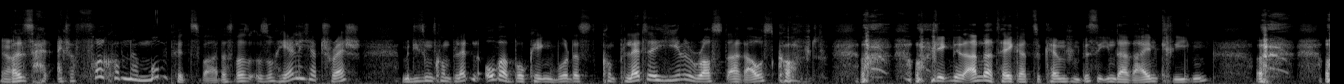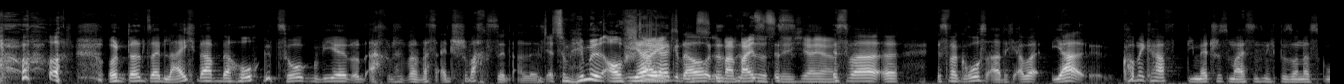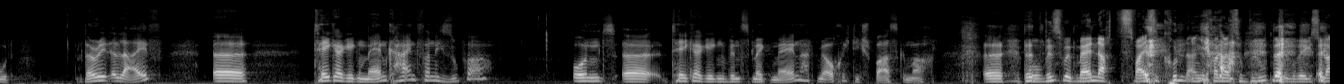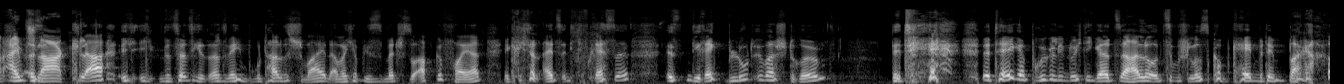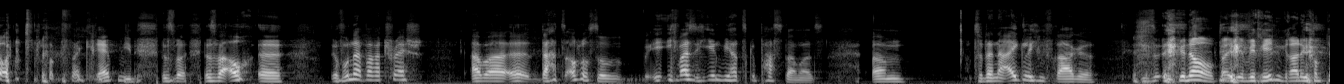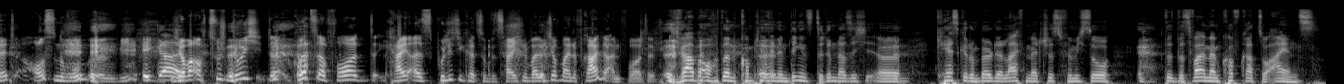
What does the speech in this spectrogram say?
Ja. Weil es halt einfach vollkommener Mumpitz war. Das war so, herrlicher Trash mit diesem kompletten Overbooking, wo das komplette Heel-Roster rauskommt, um gegen den Undertaker zu kämpfen, bis sie ihn da reinkriegen. und dann sein Leichnam da hochgezogen wird und ach, was ein Schwachsinn alles. Der zum Himmel aufsteigt. Ja, ja, genau. Und, man weiß es, es nicht. Ja, ja. Es war, äh, es war großartig, aber ja, comichaft, die Matches meistens nicht besonders gut. Buried Alive, äh, Taker gegen Mankind fand ich super. Und äh, Taker gegen Vince McMahon hat mir auch richtig Spaß gemacht. Äh, Wo Vince McMahon nach zwei Sekunden angefangen ja, hat zu bluten übrigens, so nach einem Schlag. Klar, ich, ich, das hört sich jetzt an, als wäre ich ein brutales Schwein, aber ich habe dieses Match so abgefeiert. Er kriegt dann eins in die Fresse, ist direkt blutüberströmt. Der, der Taker prügelt ihn durch die ganze Halle und zum Schluss kommt Kane mit dem Bagger und, und vergräbt ihn. Das war, das war auch äh, wunderbarer Trash. Aber äh, da hat es auch noch so, ich, ich, weiß nicht, irgendwie hat es gepasst damals. Ähm, zu deiner eigentlichen Frage, genau, weil wir, wir reden gerade komplett außenrum irgendwie. Egal. Ich war auch zwischendurch da, kurz davor, Kai als Politiker zu bezeichnen, weil er nicht auf meine Frage antwortet. Ich war aber auch dann komplett in dem Dingens drin, dass ich äh, Casket und Buried Alive Matches für mich so, das, das war in meinem Kopf gerade so eins.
